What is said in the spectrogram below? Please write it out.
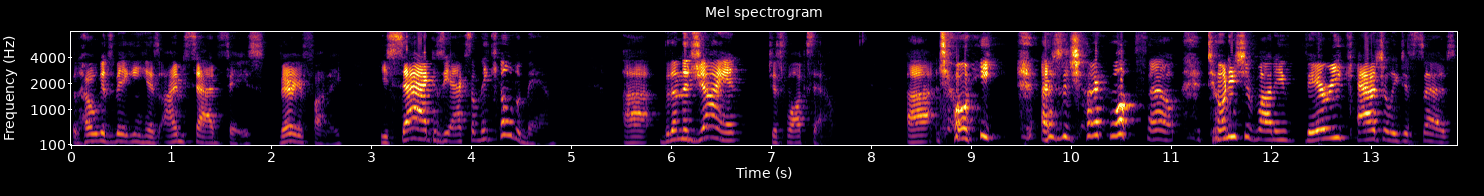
But Hogan's making his "I'm sad" face. Very funny. He's sad because he accidentally killed a man. Uh, but then the giant just walks out. Uh, Tony, as the giant walks out, Tony Schiavone very casually just says,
